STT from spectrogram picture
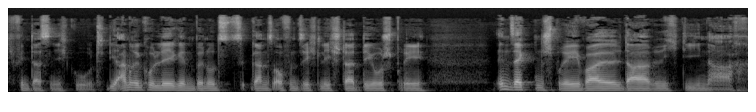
Ich finde das nicht gut. Die andere Kollegin benutzt ganz offensichtlich statt Deo-Spray Insektenspray, weil da riecht die nach.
